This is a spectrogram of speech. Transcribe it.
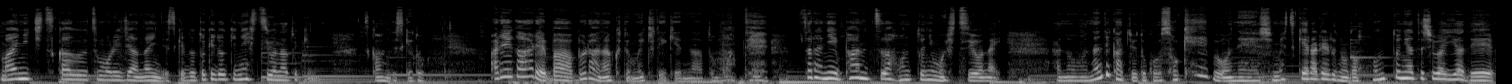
毎日使うつもりじゃないんですけど時々ね必要な時に使うんですけどあれがあればブラなくても生きていけるなと思って さらにパンツは本当にも必要ない。あのなんでかっていうとこう鼠径部をね締め付けられるのが本当に私は嫌で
